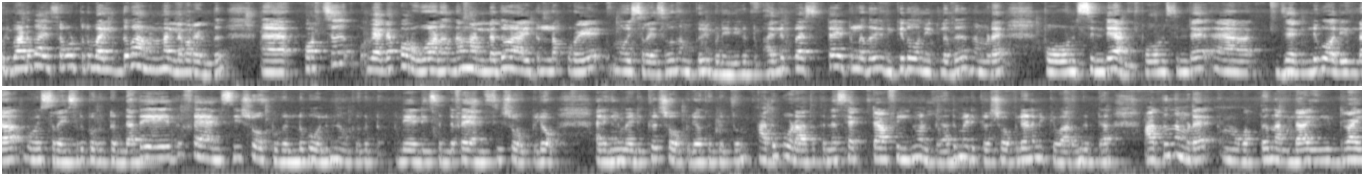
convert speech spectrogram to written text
ഒരുപാട് പൈസ കൊടുത്തിട്ട് വലുത് വാങ്ങണം എന്നല്ല പറയുന്നത് കുറച്ച് വില കുറവാണ്. എന്നാൽ നല്ലതുമായിട്ടുള്ള കുറേ മോയ്സ്ചറൈസർ നമുക്ക് വിപണിയിൽ കിട്ടും. അതിൽ ബെസ്റ്റ് ആയിട്ടുള്ളത് എനിക്ക് തോന്നിയിട്ടുള്ളത് നമ്മുടെ പോൺസിന്റെ ആണ്. പോൺസിന്റെ ജെല്ല് പോലെയുള്ള മോയ്സ്ചറൈസർ ഇപ്പോൾ കിട്ടുന്നുണ്ട്. അത് ഏത് ഫാൻസി ഷോപ്പുകളിൽ പോലും നമുക്ക് കിട്ടും. ലേഡീസിന്റെ ഫാൻസി ഷോപ്പിലോ അല്ലെങ്കിൽ മെഡിക്കൽ ഷോപ്പിലോ ഒക്കെ കിട്ടും. അത് കൂടാതെ തന്നെ സെറ്റാഫിൽ പറഞ്ഞിട്ട് അത് മെഡിക്കൽ ഷോപ്പിലാണ് മിക്കവാറും കിട്ടുക. അത് നമ്മുടെ മുഖത്ത് നല്ല ഈ ഡ്രൈ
